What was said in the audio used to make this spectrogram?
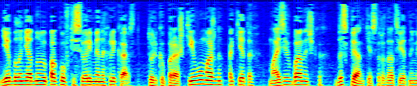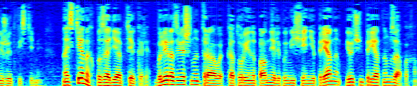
не было ни одной упаковки современных лекарств, только порошки в бумажных пакетах, мази в баночках, да склянки с разноцветными жидкостями. На стенах позади аптекаря были развешаны травы, которые наполняли помещение пряным и очень приятным запахом.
